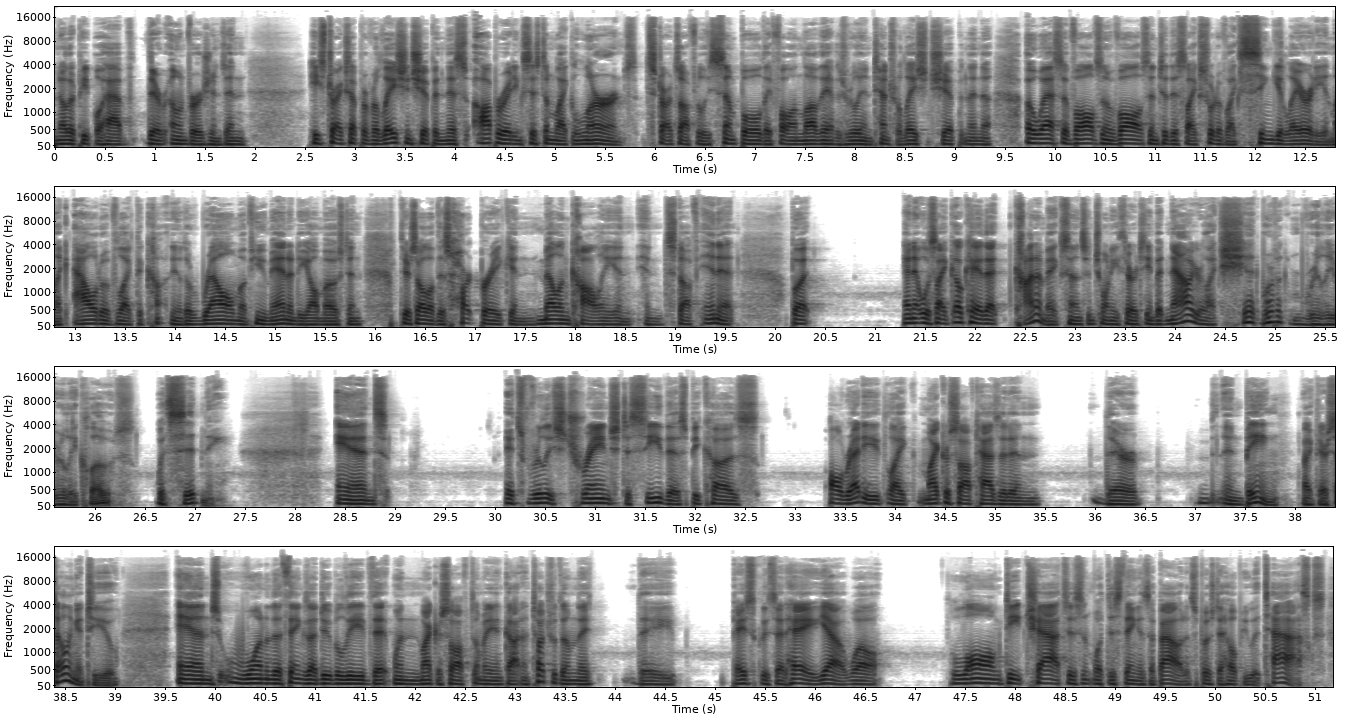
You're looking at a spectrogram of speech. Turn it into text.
and other people have their own versions, and he strikes up a relationship and this operating system like learns it starts off really simple they fall in love they have this really intense relationship and then the os evolves and evolves into this like sort of like singularity and like out of like the you know the realm of humanity almost. And there's all of this heartbreak and melancholy and, and stuff in it. But and it was like okay that kind of makes sense in 2013 but now you're like shit we're really really close with sydney. And it's really strange to see this because already like Microsoft has it in their in Bing, like they're selling it to you. And one of the things I do believe that when Microsoft somebody got in touch with them, they they basically said, "Hey, yeah, well, long deep chats isn't what this thing is about. It's supposed to help you with tasks."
